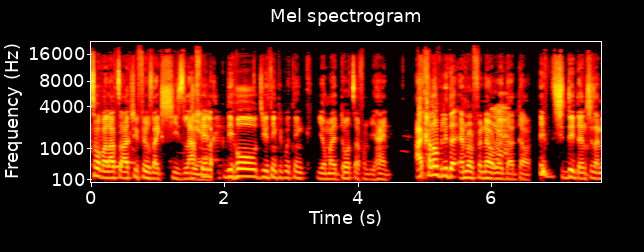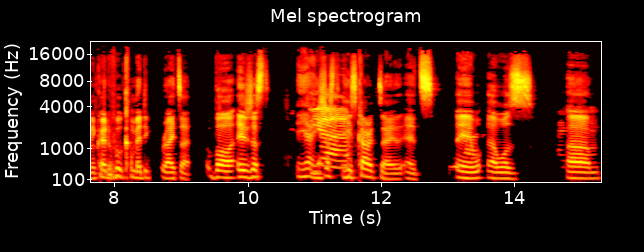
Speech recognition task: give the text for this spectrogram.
some of her laughter actually feels like she's laughing. Yeah. Like the whole, do you think people think you're my daughter from behind? I cannot believe that Emerald Fennell wrote that down. If she did, then she's an incredible comedic writer. But it's just, yeah, he's just his character. It's Yeah. it, I was um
